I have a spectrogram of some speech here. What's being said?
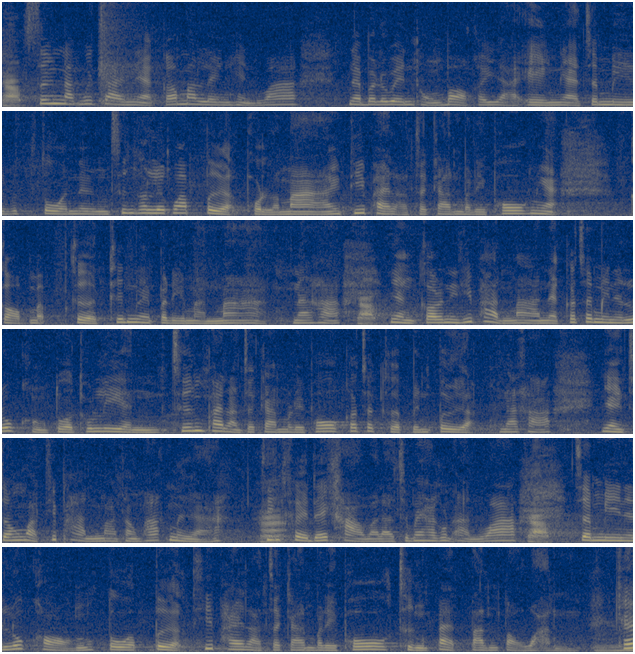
ครับซึ่งนักวิจัยเนี่ยก็มาเล็งเห็นว่าในบริเวณของบ่อขยะเองเนี่ยจะมีตัวหนึ่งซึ่งเขาเรียกว่าเปลือกผลไม้ที่ภายหลังจากการบริโภคเนี่ย ก็แบบเกิดขึ้นในปริมาณมากนะคะครับอย่างกรณีที่ผ่านมาเนี่ยก็จะมีในรูปของตัวทุเรียน ซึ่งภายหลังจากการบริโภคก็จะเกิดเป็นเปลือกนะคะ อย่างจังหวัดที่ผ่านมาทางภาคเหนือ ที่เคยได้ข่าวมาแล้วใช่ไหมคะคุณอ่านว่าครับจะมีในรูปของตัวเปลือกที่ภายหลังจากการบริโภคถึง 8 ตันต่อวัน แค่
